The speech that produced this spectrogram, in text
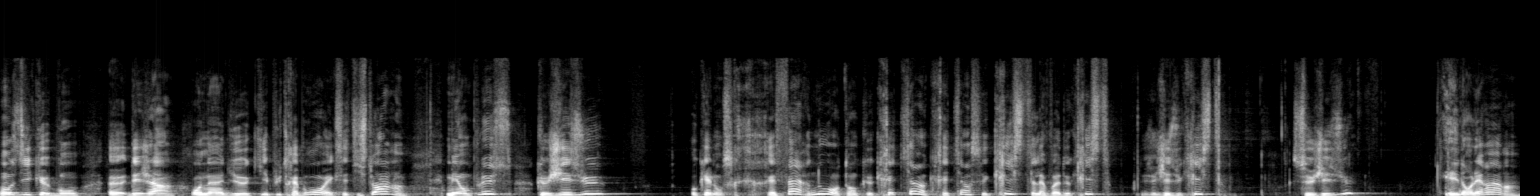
on se dit que, bon, euh, déjà, on a un Dieu qui est plus très bon avec cette histoire, mais en plus, que Jésus, auquel on se réfère, nous, en tant que chrétiens, chrétien, c'est Christ, la voix de Christ, Jésus-Christ. Ce Jésus, il est dans l'erreur.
